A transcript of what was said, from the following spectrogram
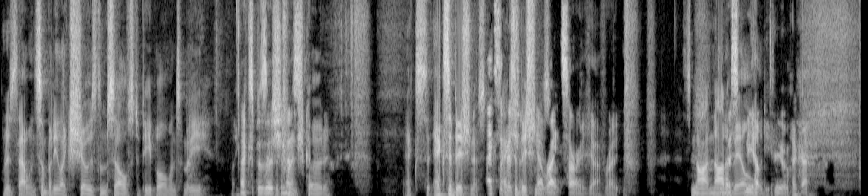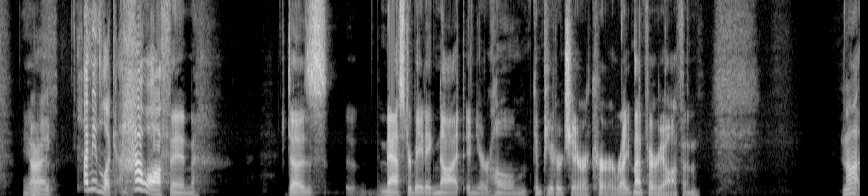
What is that when somebody like shows themselves to people? When somebody like a trench coat. Ex- exhibitionist. Exhibitionist. Yeah, right. Sorry. Yeah, right. It's not not available to you. Okay. Yeah. All right. I mean, look, how often does masturbating not in your home computer chair occur, right? Not very often. Not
